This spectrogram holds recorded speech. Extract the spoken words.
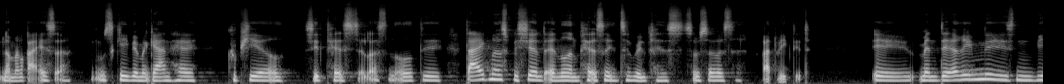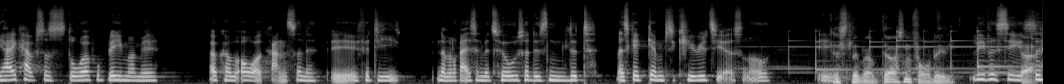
når man rejser. Måske vil man gerne have kopieret sit pas eller sådan noget. Det, der er ikke noget specielt andet end passet interrailpas, som så også er ret vigtigt. Øh, men det er rimelig sådan, vi har ikke haft så store problemer med at komme over grænserne, øh, fordi når man rejser med tog, så er det sådan lidt, man skal ikke gennem security og sådan noget. Øh, Det slipper Det er også en fordel. Lige præcis. Ja.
